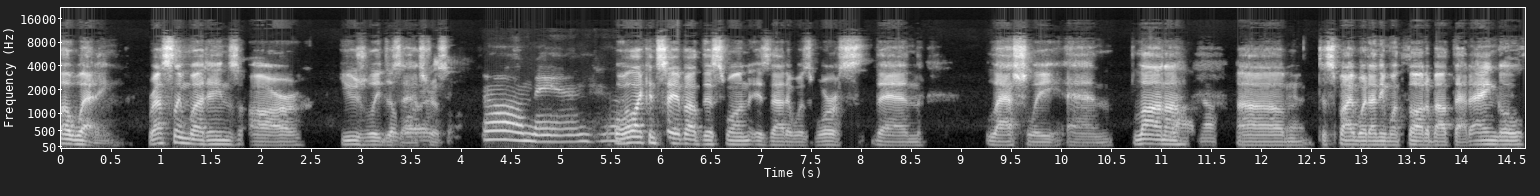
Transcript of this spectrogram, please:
A wedding. Wrestling weddings are usually disastrous. Oh man. All I can say about this one is that it was worse than Lashley and Lana. No, no. Um, Yeah. Despite what anyone thought about that angle,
